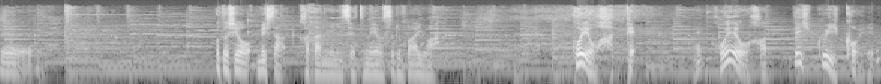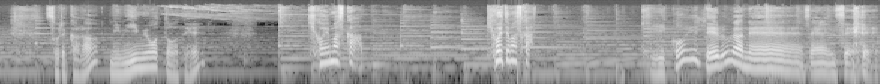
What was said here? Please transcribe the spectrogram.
えー、お年を召した方に説明をする場合は、声を張って、ね、声を張って低い声、それから耳元で、聞こえますか？聞こえてますか？聞こえてるがね、先生。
